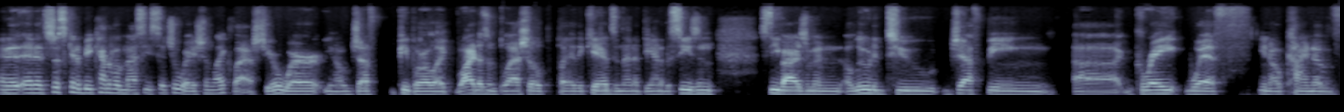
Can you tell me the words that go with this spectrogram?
and it, and it's just going to be kind of a messy situation like last year where you know Jeff people are like why doesn't Blashill play the kids? And then at the end of the season Steve Yzerman alluded to Jeff being uh, great with you know kind of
